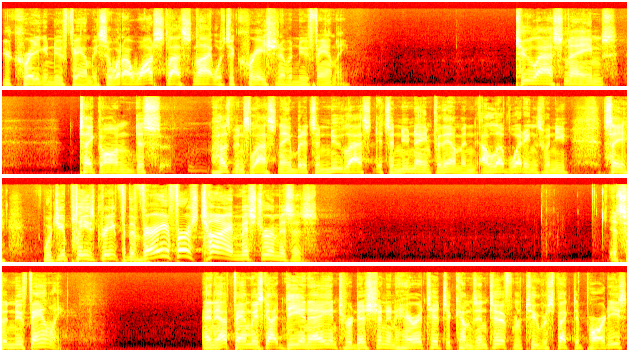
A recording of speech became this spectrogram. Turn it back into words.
You're creating a new family. So, what I watched last night was the creation of a new family. Two last names take on this husband's last name, but it's a new last, it's a new name for them. And I love weddings when you say, Would you please greet for the very first time Mr. and Mrs.? It's a new family. And that family's got DNA and tradition and heritage that comes into it from two respective parties,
